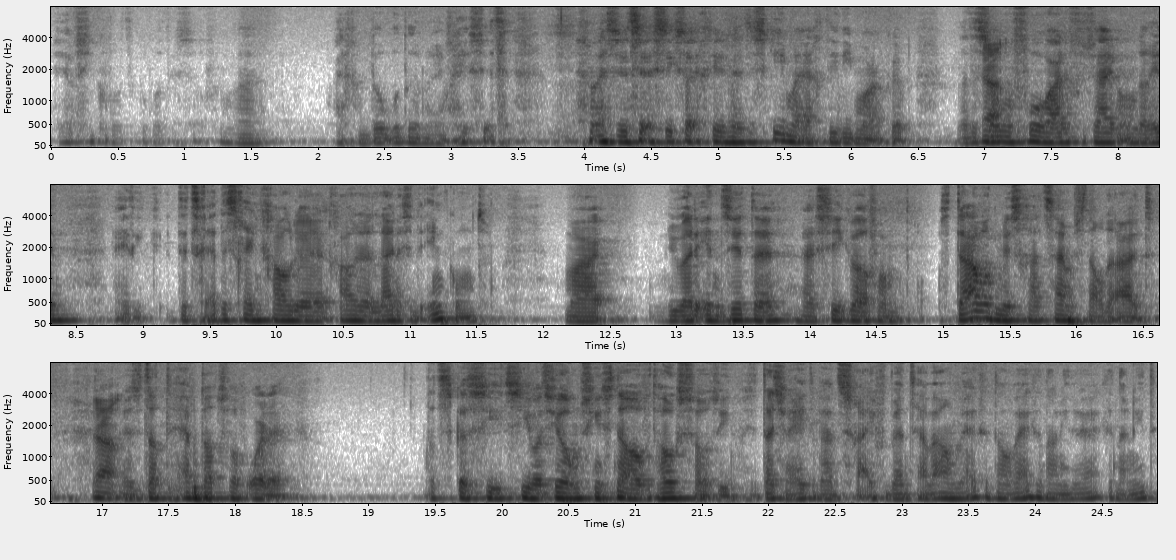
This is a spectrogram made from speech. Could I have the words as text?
Ja, misschien komt het omdat ik zelf in mijn eigen mee zit. ik zou echt met de schema echt die, die markup. Dat is ja. zo'n voorwaarde voor zijn om daarin. Dit, het is geen gouden, gouden lijn als je erin komt. Maar nu wij erin zitten, zie ik wel van als daar wat misgaat, zijn we snel eruit. Ja. Dus dat, heb dat op orde. Dat is iets zie wat je misschien snel over het hoofd zou zien. Dat je heet aan het schrijven bent, ja, waarom werkt het dan? Werkt het nou niet? Werkt het nou niet?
